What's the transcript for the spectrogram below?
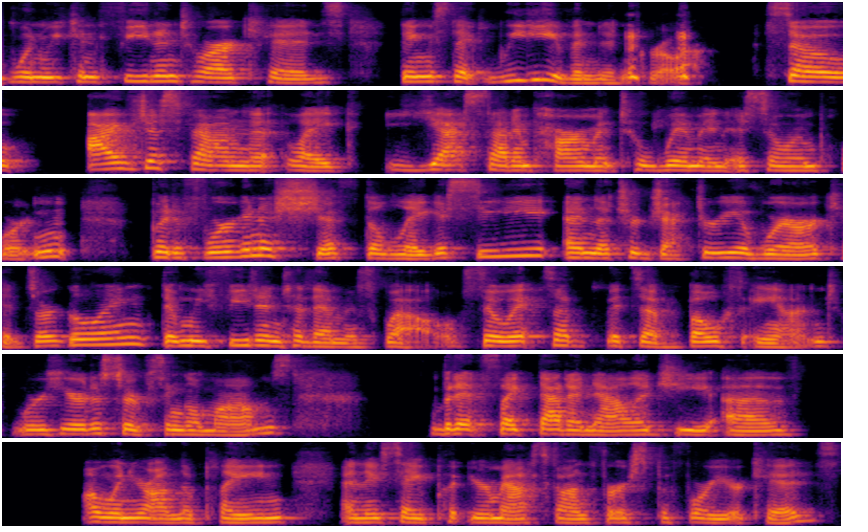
when we can feed into our kids things that we even didn't grow up. So I've just found that, like, yes, that empowerment to women is so important. But if we're going to shift the legacy and the trajectory of where our kids are going, then we feed into them as well. So it's a it's a both and. We're here to serve single moms, but it's like that analogy of Uh, when you're on the plane and they say put your mask on first before your kids.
